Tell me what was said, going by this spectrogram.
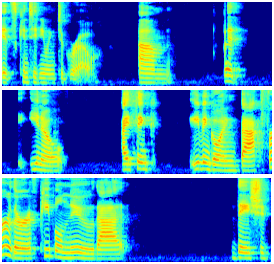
it's continuing to grow. Um, but you know, I think even going back further, if people knew that they should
